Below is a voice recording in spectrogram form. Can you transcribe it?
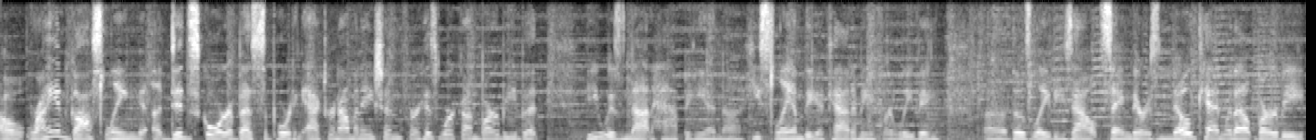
Oh, Ryan Gosling uh, did score a Best Supporting Actor nomination for his work on Barbie, but he was not happy and uh, he slammed the Academy for leaving. Uh, those ladies out, saying there is no Ken without Barbie,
